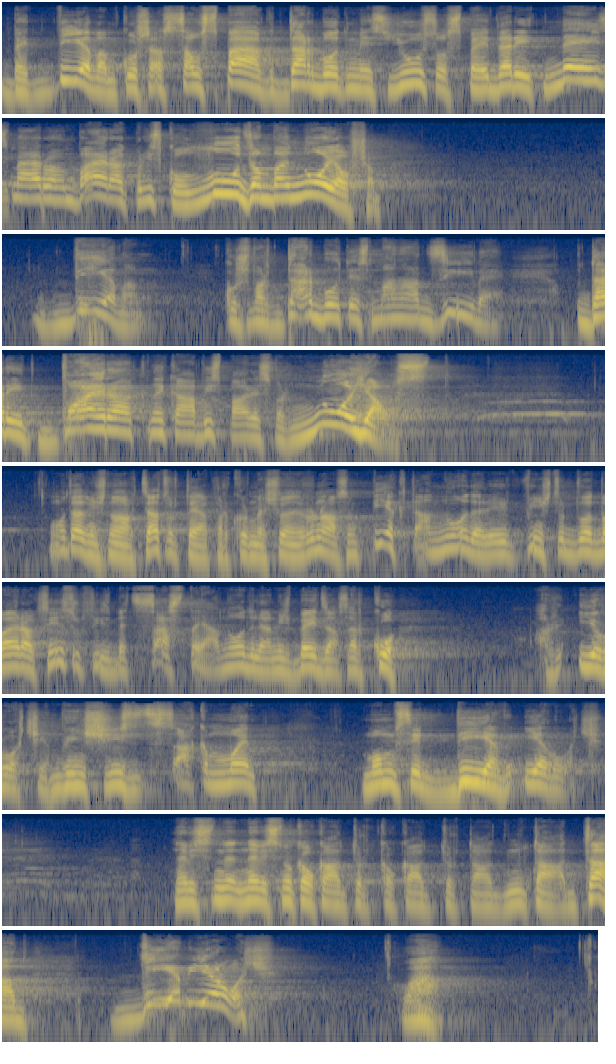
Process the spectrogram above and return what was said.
bet Dievam, kurš ar savu spēku darbojamies jūsos, spēj darīt neizmērojami vairāk par visu, ko lūdzam vai nojaušam. Dievam, kurš var darboties manā dzīvē, darīt vairāk nekā vispār es varu nojaust. Un tad viņš nonāk 4. par kur mēs šodien runāsim. 5. nodaļa, viņš tur dod vairākas instrukcijas, bet 6. nodaļā viņš beidzās ar ko? Ar ieročiem. Viņš saka, mums ir dievi ieroči. Nevis, ne, nevis nu, kaut kādu, tur, kaut kādu tur tādu, nu, tādu, tādu dievu ieroči. Wow!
